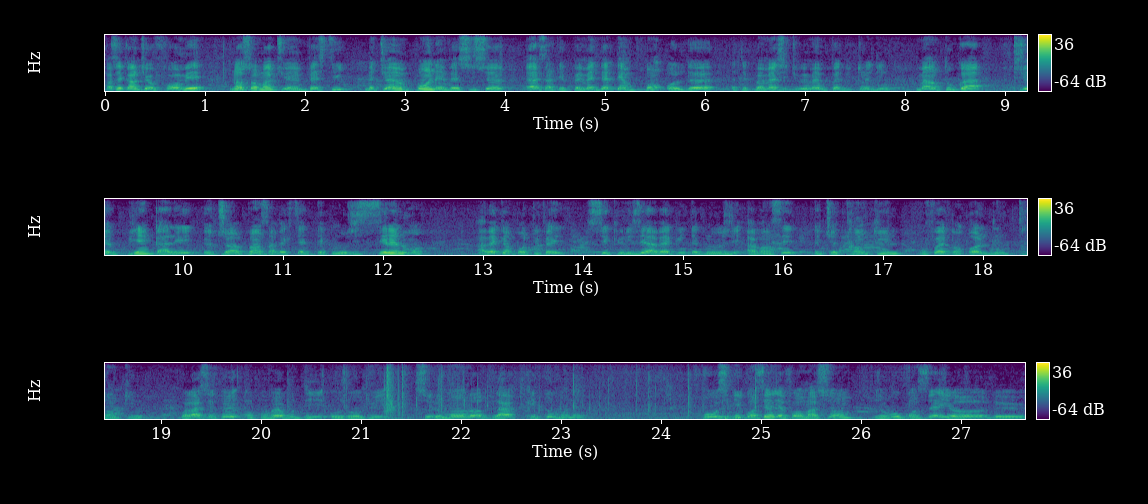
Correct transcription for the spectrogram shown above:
Parce que quand tu es formé, non seulement tu investis, mais tu es un bon investisseur. Ça te permet d'être un bon holder. Ça te permet, si tu veux même faire du trading. Mais en tout cas, tu es bien calé et tu avances avec cette technologie sereinement. Avec un portefeuille sécurisé, avec une technologie avancée. Et tu es tranquille pour faire ton holding tranquille. Voilà ce qu'on pouvait vous dire aujourd'hui sur le monde de la crypto-monnaie. Pour ce qui concerne les formations, je vous conseille euh, de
